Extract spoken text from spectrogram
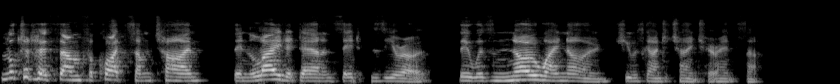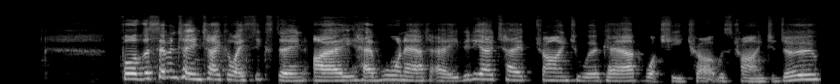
Looked at her thumb for quite some time, then laid it down and said zero. There was no way known she was going to change her answer. For the 17 takeaway 16, I have worn out a videotape trying to work out what she try, was trying to do.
